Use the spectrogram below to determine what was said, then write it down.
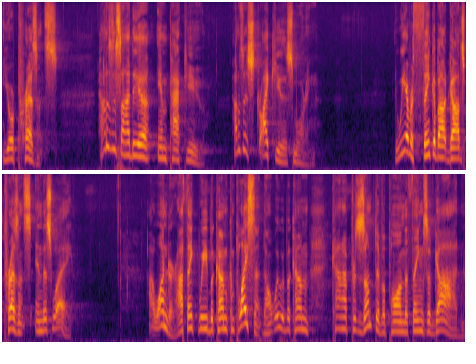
Your presence. How does this idea impact you? How does it strike you this morning? Do we ever think about God's presence in this way? I wonder. I think we become complacent, don't we? We become kind of presumptive upon the things of God.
